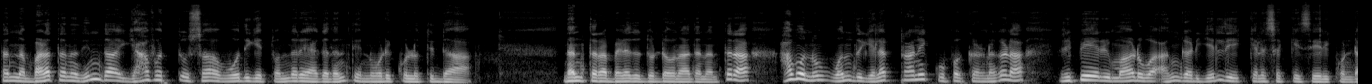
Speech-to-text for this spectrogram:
ತನ್ನ ಬಡತನದಿಂದ ಯಾವತ್ತೂ ಸಹ ಓದಿಗೆ ತೊಂದರೆಯಾಗದಂತೆ ನೋಡಿಕೊಳ್ಳುತ್ತಿದ್ದ. ನಂತರ ಬೆಳೆದು ದೊಡ್ಡವನಾದ ನಂತರ ಅವನು ಒಂದು ಎಲೆಕ್ಟ್ರಾನಿಕ್ ಉಪಕರಣಗಳ ರಿಪೇರಿ ಮಾಡುವ ಅಂಗಡಿಯಲ್ಲಿ ಕೆಲಸಕ್ಕೆ ಸೇರಿಕೊಂಡ.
